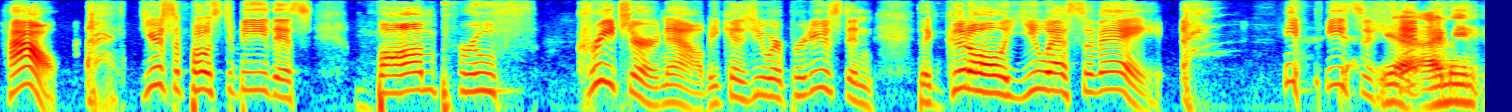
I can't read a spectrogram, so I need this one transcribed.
how you're supposed to be this bomb proof creature now because you were produced in the good old U.S. of A. piece of yeah, shit. Yeah, I mean,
